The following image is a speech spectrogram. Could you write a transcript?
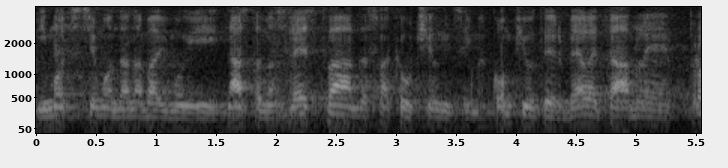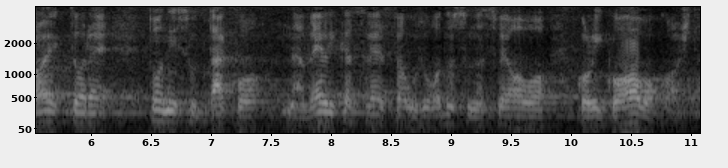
i moći ćemo da nabavimo i nastavna sredstva, da svaka učilnica ima kompjuter, bele table, projektore, to nisu tako velika sredstva u odnosu na sve ovo koliko ovo košta.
